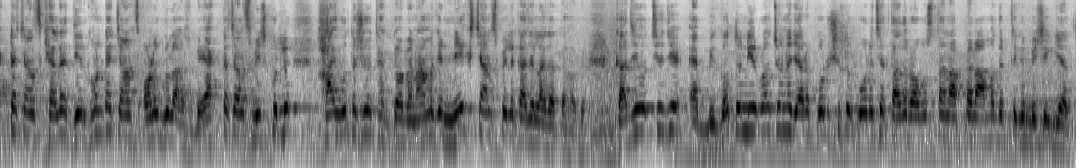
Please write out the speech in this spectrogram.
একটা চান্স খেলায় দেড় ঘন্টায় চান্স অনেকগুলো আসবে। একটা চান্স মিস করলে হাই হতাশ হয়ে থাকতে হবে না। আমাকে নেক্সট চান্স পেলে কাজে লাগাতে হবে। কাজে হচ্ছে যে বিগত নির্বাচনে যারা কলুষিত করেছে, তাদের অবস্থান আপনারা আমাদের থেকে বেশি জ্ঞাত।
